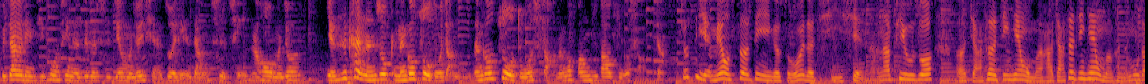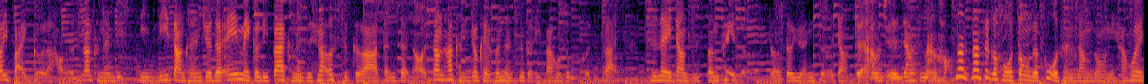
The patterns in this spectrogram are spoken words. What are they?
比较有点急迫性的这个时间，我们就一起来做一点这样的事情，然后我们就也是看能说可能够做多久，能够做多少，能够帮助到多少，这样就是也没有设定一个所谓的期限啊。那譬如说，呃，假设今天我们哈，假设今天我们可能募到一百个了，好了，那可能里里里长可能觉得，哎、欸，每个礼拜可能只需要二十个啊，等等哦，这样他可能就可以分成四个礼拜或是五个礼拜之类这样子分配的的的原则，这样子。对啊，我觉得这样是蛮好。那那这个活动的过程当中，你还会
